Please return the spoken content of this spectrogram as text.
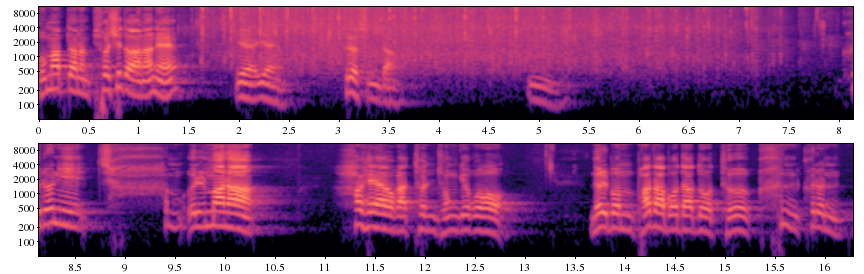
고맙다는 표시도 안 하네. 예 예. 그렇습니다. 음. 그러니 참 얼마나 하회와 같은 종교고 넓은 바다보다도 더 큰 그런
